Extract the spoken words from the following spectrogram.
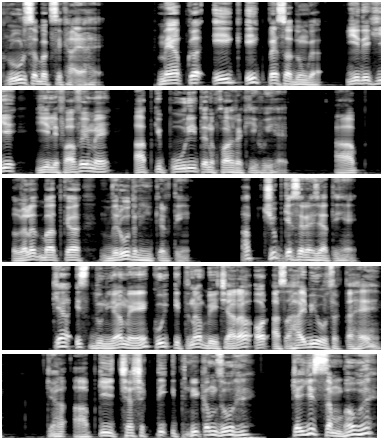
क्रूर सबक सिखाया है। मैं आपका एक एक पैसा दूँगा। ये देखिए, ये लिफाफे में आपकी पूरी तनख्वाह रखी हुई है। आप गलत बात का विरोध नहीं करती। आप चुप कैसे रह जाती हैं? क्या इस दुनिया में कोई इतना बेचारा और असहाय भी हो सकता है? क्या आपकी इच्छा शक्ति इतनी कमज़ोर है? क्या ये संभव है?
